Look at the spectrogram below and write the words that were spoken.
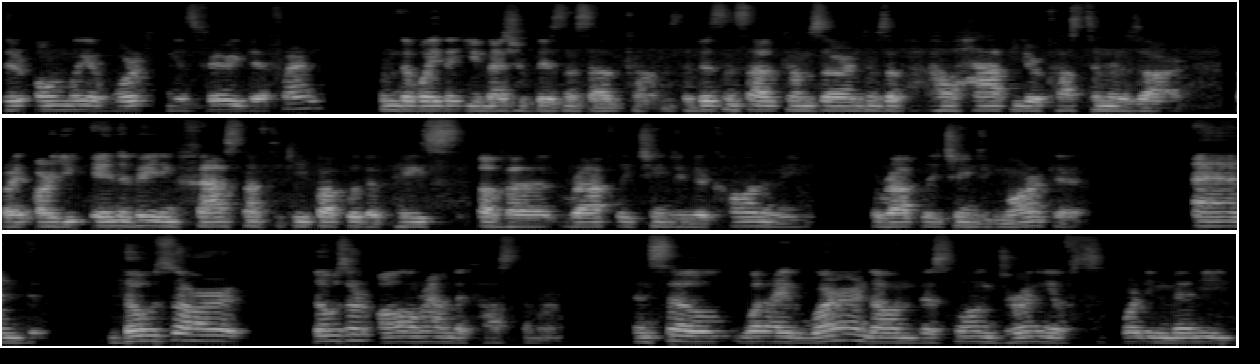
their own way of working is very different from the way that you measure business outcomes. The business outcomes are in terms of how happy your customers are, right? Are you innovating fast enough to keep up with the pace of a rapidly changing economy, a rapidly changing market? And those are, those are all around the customer. And so what I learned on this long journey of supporting many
